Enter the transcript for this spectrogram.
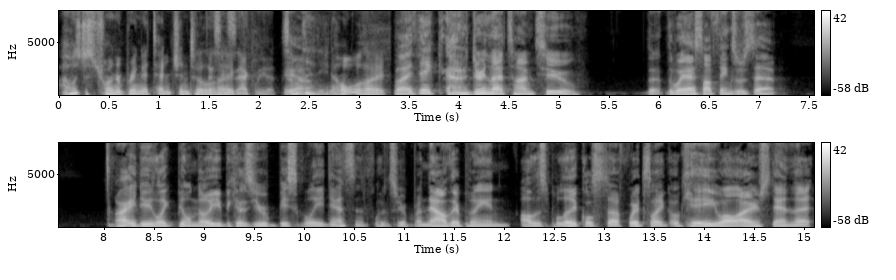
I was just trying to bring attention to That's like exactly it. something, you know, like But I think during that time too, the the way I saw things was that, all right, dude, like people know you because you're basically a dance influencer. But now they're putting in all this political stuff where it's like, okay, well, I understand that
